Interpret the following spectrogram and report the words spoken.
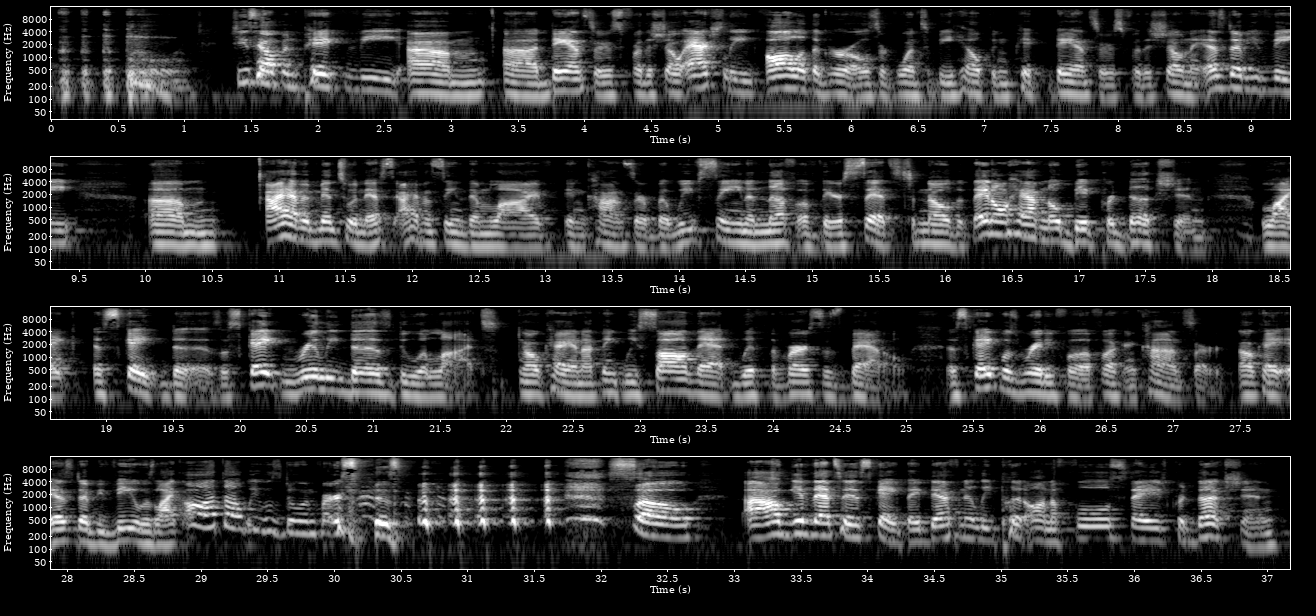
She's helping pick the um, uh, dancers for the show. Actually, all of the girls are going to be helping pick dancers for the show. Now, SWV, um, I haven't been to an S, I haven't seen them live in concert, but we've seen enough of their sets to know that they don't have no big production like Xscape does. Xscape really does do a lot, okay? And I think we saw that with the Verzuz battle. Xscape was ready for a fucking concert, okay? SWV was like, oh, I thought we was doing Verzuz. so I'll give that to Xscape. They definitely put on a full stage production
